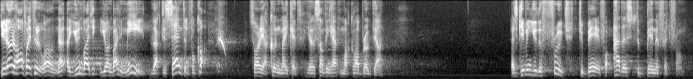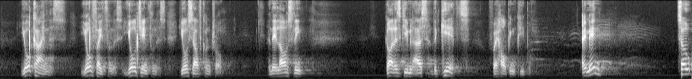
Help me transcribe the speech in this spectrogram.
You don't halfway through, well, now are you inviting, you're inviting me, like to Sandton for. Sorry, I couldn't make it. You know, something happened, my car broke down has given you the fruit to bear for others to benefit from. Your kindness, your faithfulness, your gentleness, your self control. And then lastly, God has given us the gifts for helping people. Amen? So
